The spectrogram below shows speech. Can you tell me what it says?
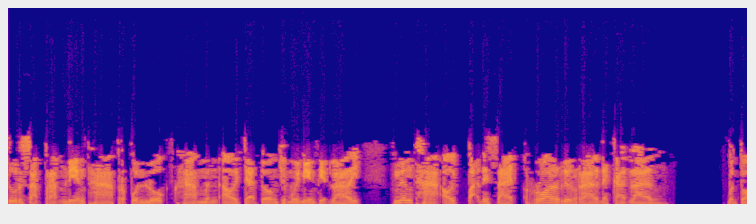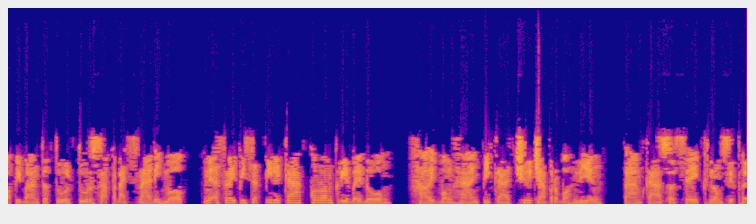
ទូរស័ព្ទប្រាប់នាងថាប្រពន្ធលោកហាមមិនឲ្យតាក់ទងជាមួយនាងទៀតឡើយនិងថាឲ្យបដិសេធរាល់រឿងរ៉ាវដែលកើតឡើង បន្ទាប់ពីបានទទួលទូរស័ព្ទផ្ដាច់ស្នេហ៍នេះមក អ្នកស្រីពិសិដ្ឋពីលេខាក្រំគ្រាបេះដូងហើយបង្ហាញពីការឈឺចាប់របស់នាង តាមការសរសេរក្នុងសៀវភៅ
